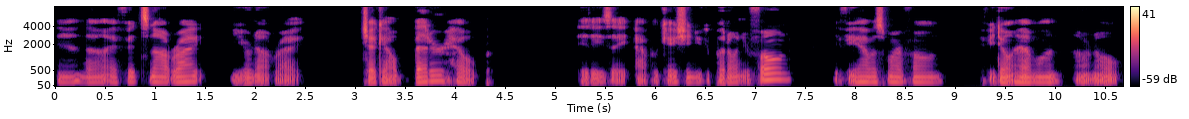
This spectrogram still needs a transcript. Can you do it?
and uh, if it's not right, you're not right. Check out BetterHelp. It is a application you can put on your phone if you have a smartphone. If you don't have one, I don't know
